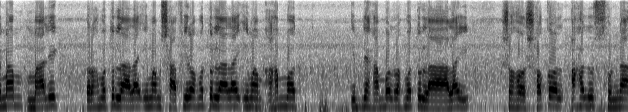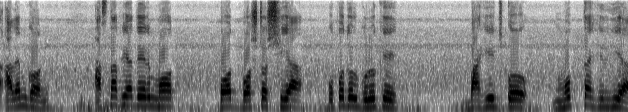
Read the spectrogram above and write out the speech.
ইমাম মালিক রহমতুল্লাহ আলাই, ইমাম শাফি রহমতুল্লাহ আলাই, ইমাম আহম্মদ ইবনে হাম্বল রহমতুল্লাহ আলাই সহ সকল আহলুস সুন্না আলেমগণ, আসনাফিয়াদের মত পদ বষ্ট শিয়া উপদলগুলোকে বাহিজ ও মুক্তাহিদিয়া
